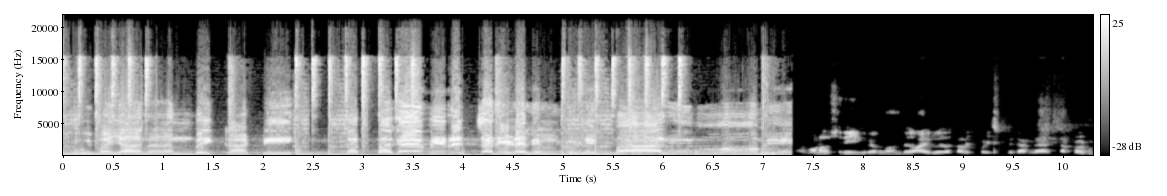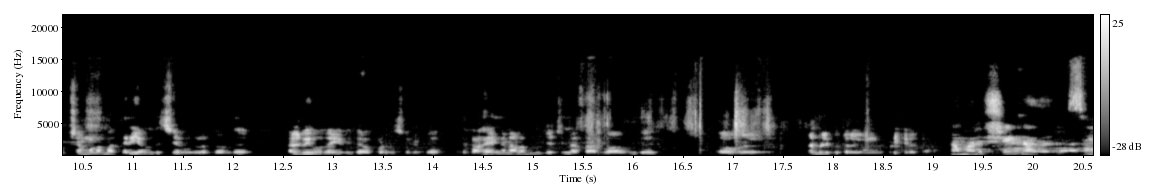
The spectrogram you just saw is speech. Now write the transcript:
தூய்மையான அன்பை காட்டி கற்பக விருச்ச நிழலில் விளைப்பாரினோமே மனோஸ்ரீங்கிறவங்க வந்து ஆயுர்வேத காலேஜ் படிச்சுட்டு இருக்காங்க. கற்பக விருட்சம் மூலமா தெரிய வந்துச்சு. இவங்களுக்கு வந்து கல்வி உதவி தேவைப்படுதுன்னு சொல்லிட்டு. அதுக்காக எங்களால் முடிஞ்ச சின்ன சார்பாக வந்து ஒரு அன்பளிப்பு தருவாங்க படிக்கிறது நான் மனுஷி நான் ஸ்ரீ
